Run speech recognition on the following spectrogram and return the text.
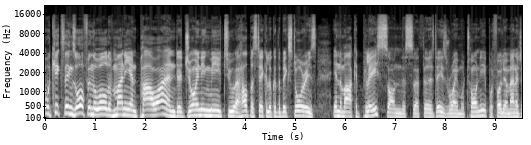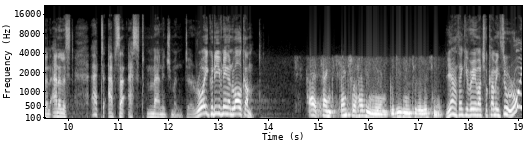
we kick things off in the world of money and power, and uh, joining me to uh, help us take a look at the big stories in the marketplace on this uh, Thursday is Roy Mootoni, portfolio manager and analyst at Absa Asset Management. Uh, Roy, good evening and welcome. Hi, thanks. Thanks for having me, and good evening to the listeners. Yeah, thank you very much for coming through. Roy,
